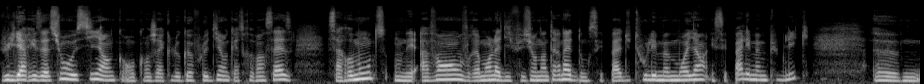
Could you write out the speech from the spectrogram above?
Vulgarisation aussi. Hein, quand, quand Jacques Le Goff le dit en 96, ça remonte. On est avant vraiment la diffusion d'Internet, donc c'est pas du tout les mêmes moyens et c'est pas les mêmes publics. Euh,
